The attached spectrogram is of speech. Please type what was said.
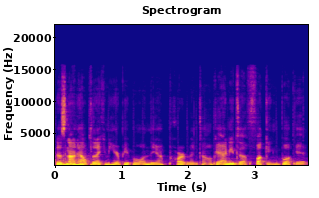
Does not help that I can hear people in the apartment. con- Okay, I need to fucking book it.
